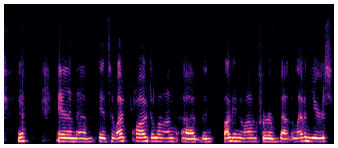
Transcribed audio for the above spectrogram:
and um, and so I've plugged along, uh, been plugging along for about 11 years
